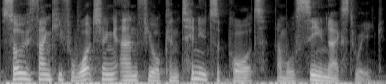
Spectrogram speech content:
So thank you for watching and for your continued support, and we'll see you next week.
